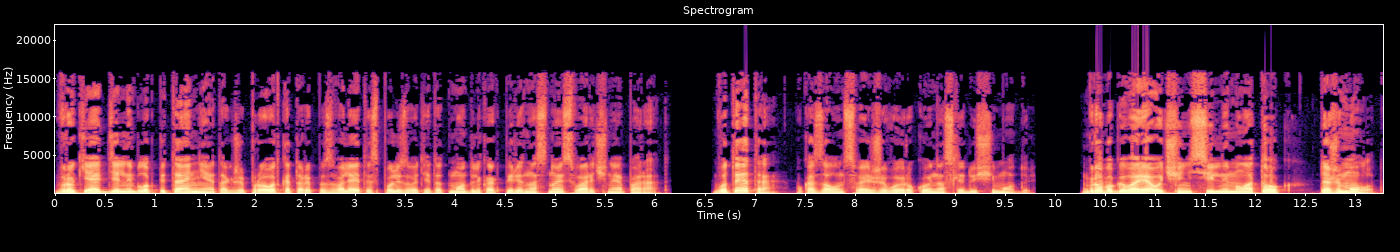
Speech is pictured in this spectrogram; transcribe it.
В руке отдельный блок питания, а также провод, который позволяет использовать этот модуль как переносной сварочный аппарат. Вот это, указал он своей живой рукой на следующий модуль. Грубо говоря, очень сильный молоток, даже молот.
